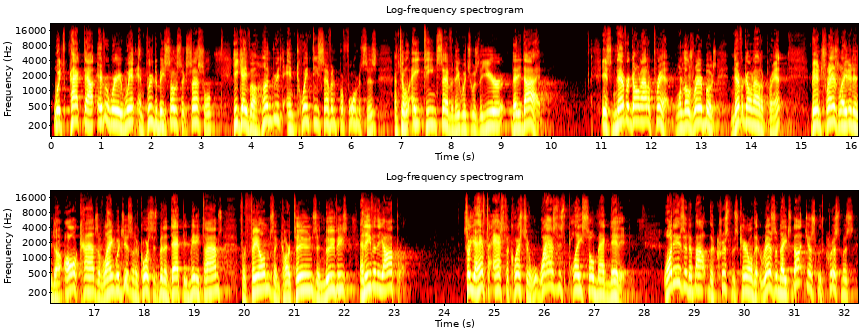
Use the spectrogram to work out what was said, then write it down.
which packed out everywhere he went and proved to be so successful. He gave 127 performances until 1870, which was the year that he died. It's never gone out of print, one of those rare books, never gone out of print been translated into all kinds of languages, and of course, it's been adapted many times for films and cartoons and movies and even the opera. So you have to ask the question why is this play so magnetic? What is it about the Christmas carol that resonates not just with Christmas,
